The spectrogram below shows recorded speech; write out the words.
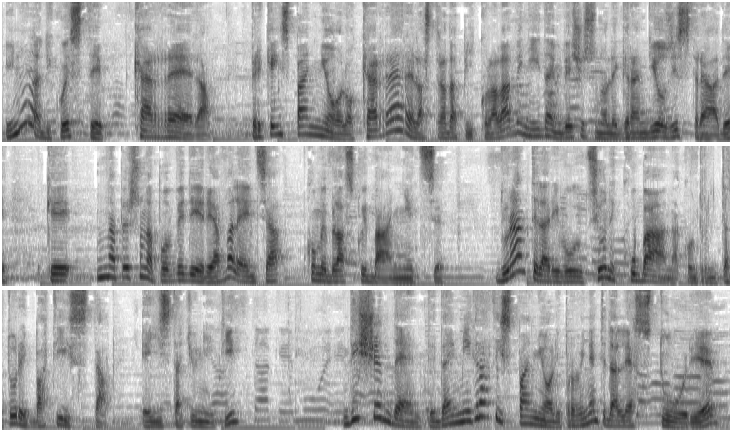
In una di queste carrera, perché in spagnolo carrera è la strada piccola, la avenida invece sono le grandiose strade che una persona può vedere a Valencia come Blasco Ibáñez. Durante la rivoluzione cubana contro il dittatore Batista e gli Stati Uniti, discendente da immigrati spagnoli provenienti dalle Asturie,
